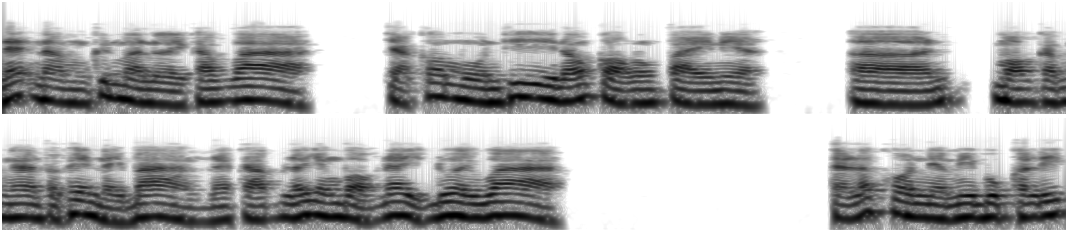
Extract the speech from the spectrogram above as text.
แนะนำขึ้นมาเลยครับว่าจากข้อมูลที่น้องกรอกลงไปเนี่ย เหมาะกับงานประเภทไหนบ้างนะครับ แล้วยังบอกได้อีกด้วยว่า แต่ละคนเนี่ยมีบุคลิก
